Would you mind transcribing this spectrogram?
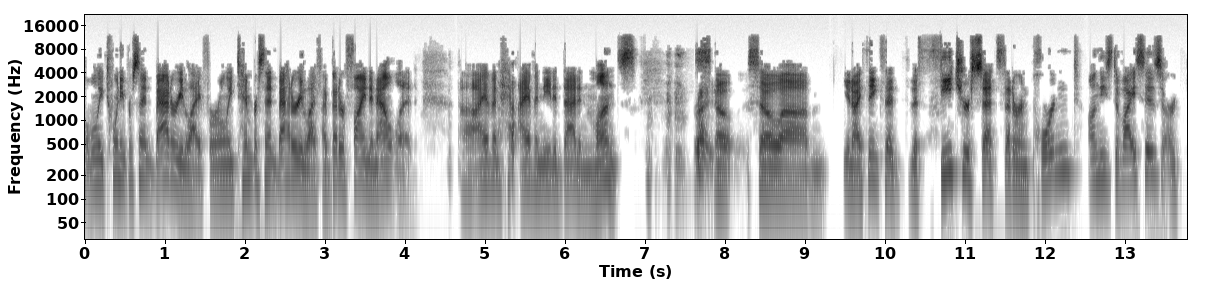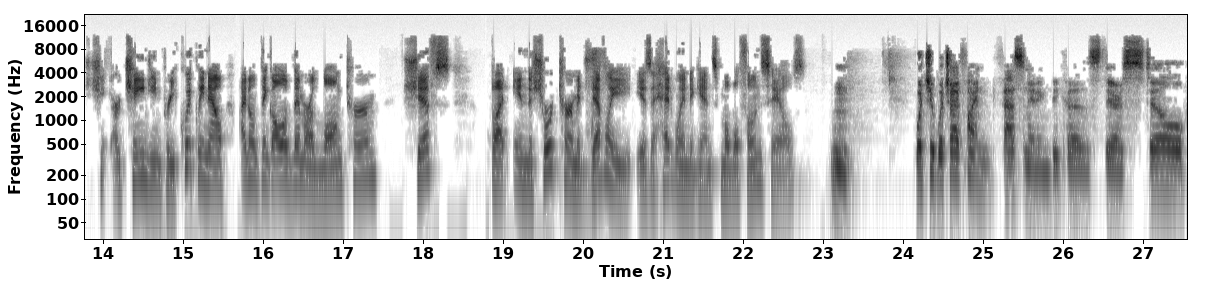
only 20% battery life or only 10% battery life, I better find an outlet. Uh, I haven't I haven't needed that in months. Right. So so um, you know I think that the feature sets that are important on these devices are ch- are changing pretty quickly now. I don't think all of them are long term shifts, but in the short term, it definitely is a headwind against mobile phone sales. Mm which which I find fascinating because there's still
